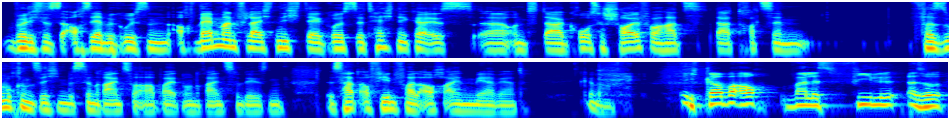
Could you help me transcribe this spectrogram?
würde ich das auch sehr begrüßen, auch wenn man vielleicht nicht der größte Techniker ist äh, und da große Scheu vor hat, da trotzdem versuchen, sich ein bisschen reinzuarbeiten und reinzulesen. Es hat auf jeden Fall auch einen Mehrwert. Genau. Ich glaube auch, weil es viel, also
